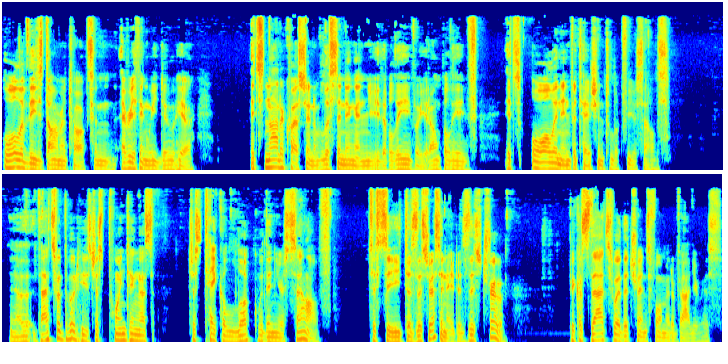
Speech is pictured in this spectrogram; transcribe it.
all of these Dharma talks and everything we do here. It's not a question of listening and you either believe or you don't believe. It's all an invitation to look for yourselves. You know, that's what the Buddha, he's just pointing us, just take a look within yourself to see, does this resonate? Is this true? Because that's where the transformative value is.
